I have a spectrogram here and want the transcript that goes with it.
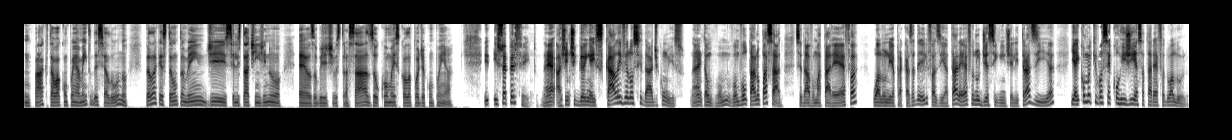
impacta o acompanhamento desse aluno pela questão também de se ele está atingindo é, os objetivos traçados ou como a escola pode acompanhar. Isso é perfeito, né? A gente ganha escala e velocidade com isso, né? Então vamos, vamos voltar no passado. Você dava uma tarefa, o aluno ia para casa dele, fazia a tarefa, no dia seguinte ele trazia, e aí como é que você corrigia essa tarefa do aluno?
